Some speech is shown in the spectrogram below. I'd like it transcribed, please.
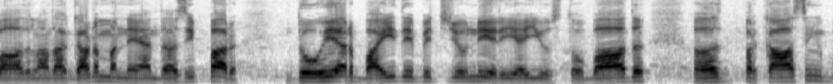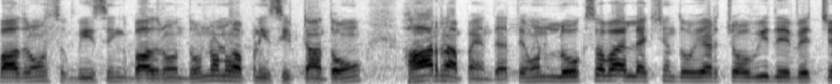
ਬਾਦਲਾਂ ਦਾ ਗੜ ਮੰਨਿਆ ਜਾਂਦਾ ਸੀ, ਪਰ 2022 ਦੇ ਵਿੱਚ ਜੋ ਹਨੇਰੀ ਆਈ, ਉਸ ਤੋਂ ਬਾਅਦ ਪ੍ਰਕਾਸ਼ ਸਿੰਘ ਬਾਦਲੋਂ, ਸੁਖਬੀਰ ਸਿੰਘ ਬਾਦਲੋਂ ਦੋਨਾਂ ਨੂੰ ਆਪਣੀ ਸੀਟਾਂ ਤੋਂ ਹਾਰਨਾ ਪੈਂਦਾ ਤੇ ਹੁਣ ਲੋਕ ਸਭਾ ਇਲੈਕਸ਼ਨ 2024 ਦੇ ਵਿੱਚ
